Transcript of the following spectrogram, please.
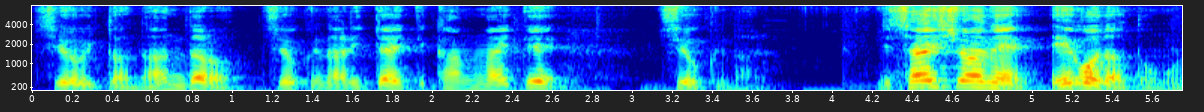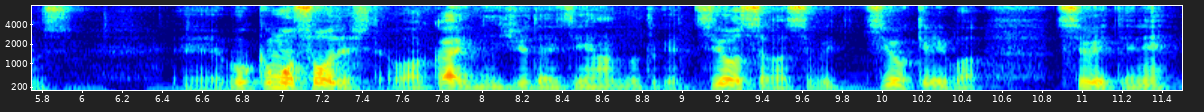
強いとは何だろう、強くなりたいって考えて強くなる。で最初はね、エゴだと思うんです。えー、僕もそうでした。若い20代前半の時は強さが全て、強ければ全てね、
